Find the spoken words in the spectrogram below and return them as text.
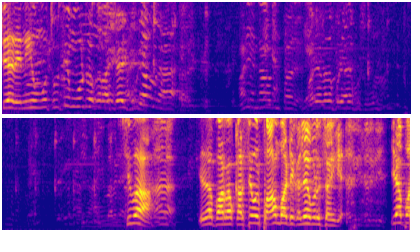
சரி நீ சுத்தி மூட்டு. சிவா இதை பாரு கடைசியா ஒரு பாம்பாட்டி கல்யாணம் பண்ணி வச்சாங்க. ஏப்பா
